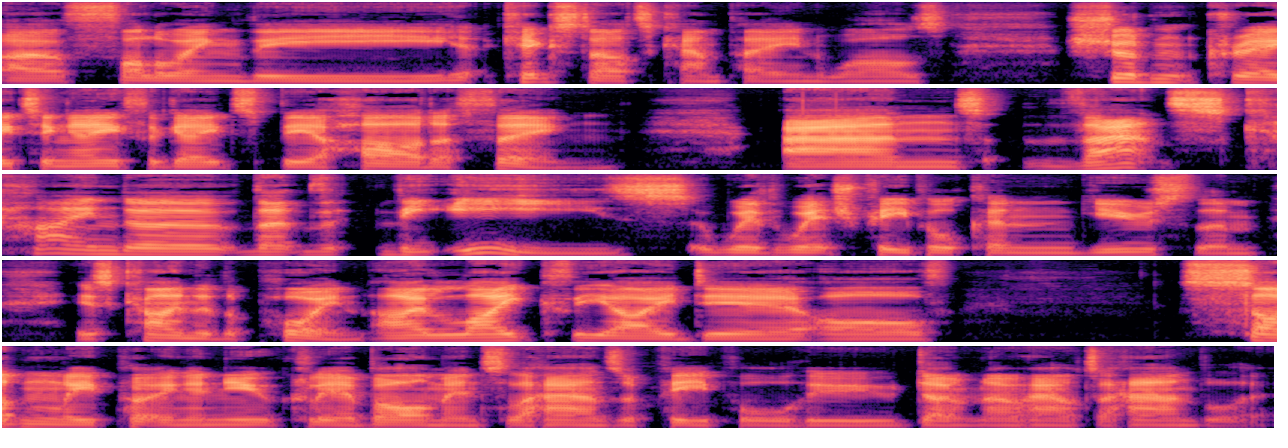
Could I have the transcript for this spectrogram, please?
uh, following the Kickstarter campaign was shouldn't creating Aether gates be a harder thing? And that's kind of the, the ease with which people can use them is kind of the point. I like the idea of suddenly putting a nuclear bomb into the hands of people who don't know how to handle it.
